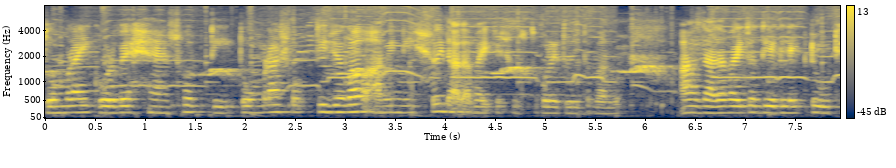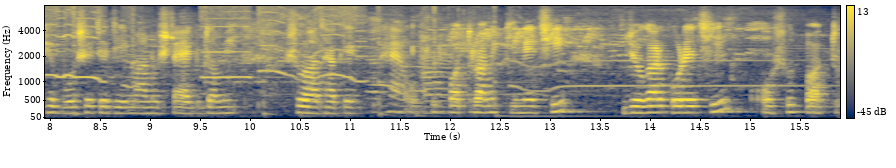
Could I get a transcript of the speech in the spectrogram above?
তোমরাই করবে হ্যাঁ সত্যি, তোমরা শক্তি যোগাও, আমি নিশ্চয়ই দাদাভাইকে সুস্থ করে তুলতে পারব। আজ দাদাভাই তো দেখলে একটু উঠে বসেছে যে মানুষটা একদমই শোয়া থাকে। হ্যাঁ ওষুধপত্র আমি কিনেছি জোগাড় করেছি ওষুধপত্র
